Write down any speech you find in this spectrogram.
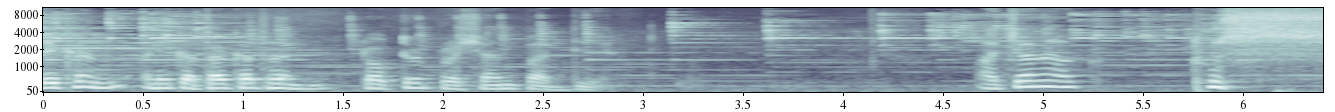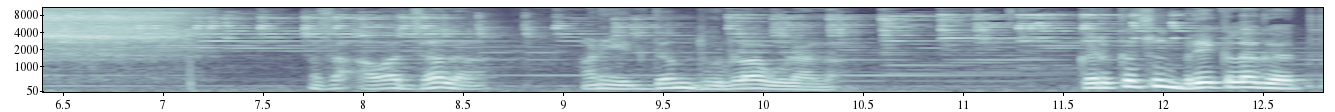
लेखन आणि कथाकथन डॉक्टर प्रशांत पाध्ये अचानक ठुस असा आवाज झाला आणि एकदम धुरळा उडाला. करकचून ब्रेक लागत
